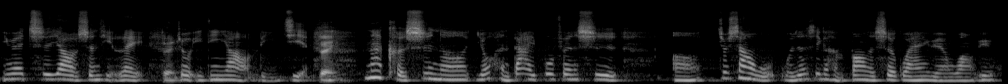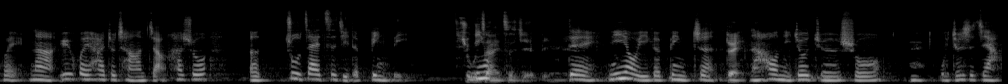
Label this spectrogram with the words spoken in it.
因为吃药身体累，对就一定要理解。对那可是呢，有很大一部分是，嗯、就像我我认识一个很棒的社官员王玉慧，那玉慧她就常常讲，她说，呃，住在自己的病里，住在自己的病里，对你有一个病症，对然后你就觉得说，嗯，我就是这样，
